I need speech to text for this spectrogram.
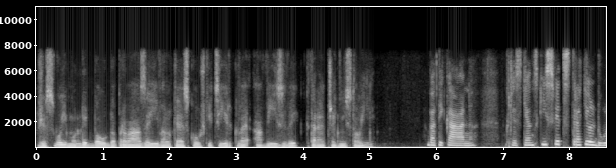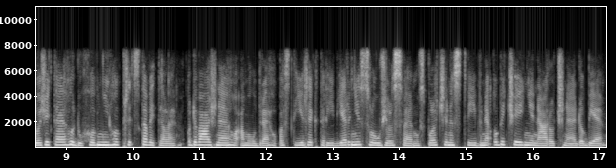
že svojí modlitbou doprovázejí velké zkoušky církve a výzvy, které před ní stojí. Vatikán. Křesťanský svět ztratil důležitého duchovního představitele, odvážného a moudrého pastýře, který věrně sloužil svému společenství v neobyčejně náročné době.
